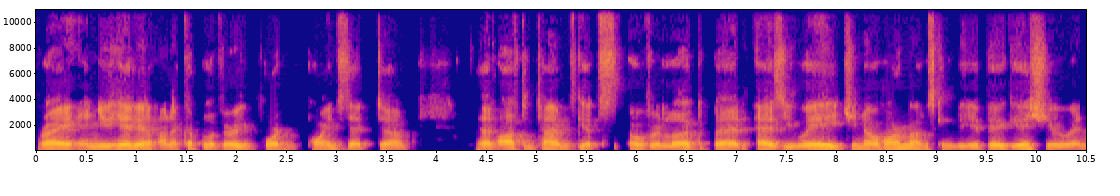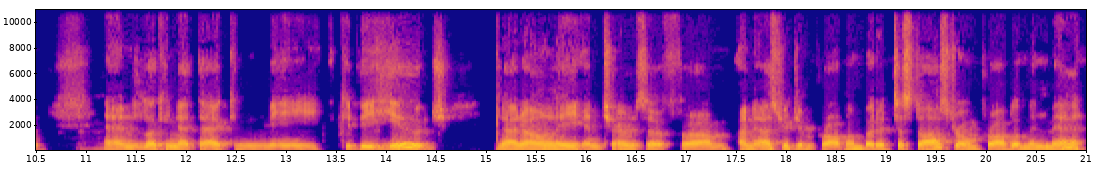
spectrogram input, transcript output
right? And you hit it on a couple of very important points that um, that oftentimes gets overlooked. But as you age, you know, hormones can be a big issue, and mm-hmm. and looking at that can be could be huge, not only in terms of um, an estrogen problem, but a testosterone problem in men.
